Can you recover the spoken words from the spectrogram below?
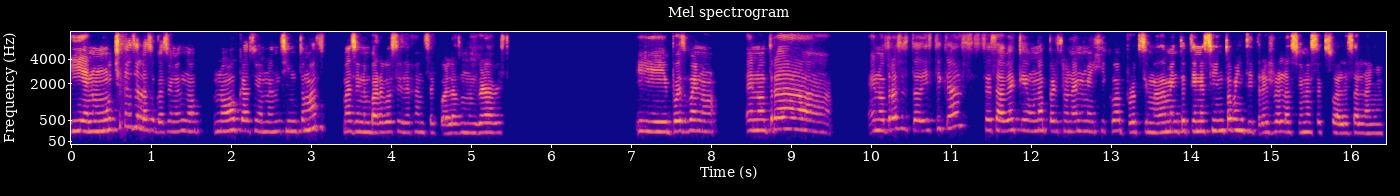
y en muchas de las ocasiones no, no ocasionan síntomas, más sin embargo sí dejan secuelas muy graves. Y pues bueno, en, otra, en otras estadísticas se sabe que una persona en México aproximadamente tiene 123 relaciones sexuales al año,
